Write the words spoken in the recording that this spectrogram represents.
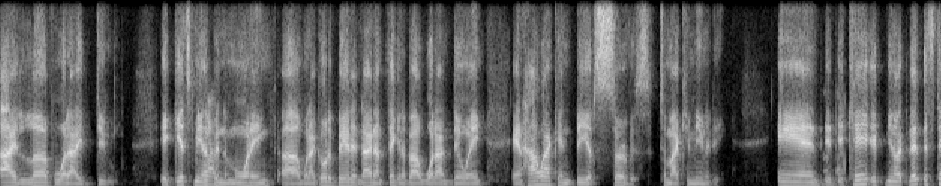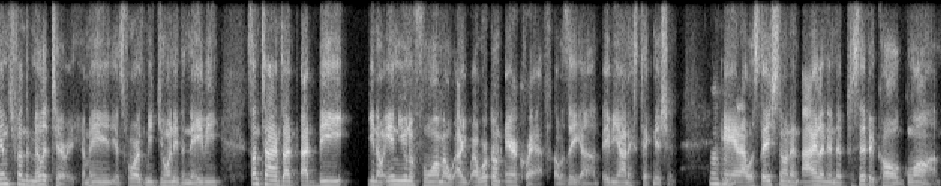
I love what I do. It gets me yeah. up in the morning. Uh, when I go to bed at night, I'm thinking about what I'm doing and how I can be of service to my community. And it, it can't, it, you know, it, it stems from the military. I mean, as far as me joining the Navy, sometimes I'd, I'd be, you know, in uniform. I, I worked on aircraft. I was a um, avionics technician. Mm-hmm. And I was stationed on an island in the Pacific called Guam.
